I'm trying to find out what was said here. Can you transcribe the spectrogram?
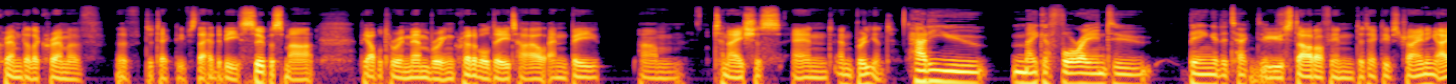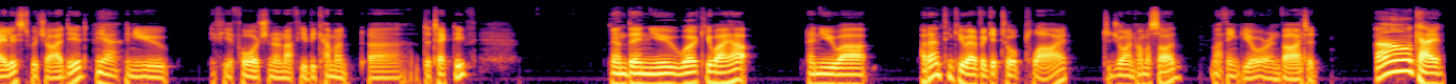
creme de la creme of of detectives. They had to be super smart, be able to remember incredible detail, and be um, tenacious and and brilliant. How do you make a foray into being a detective? You start off in detectives training, A list, which I did, yeah. and you, if you're fortunate enough, you become a uh, detective, and then you work your way up, and you are. I don't think you ever get to apply to join homicide. I think you're invited. Oh, okay.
